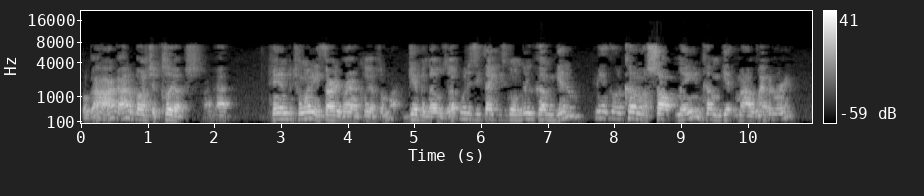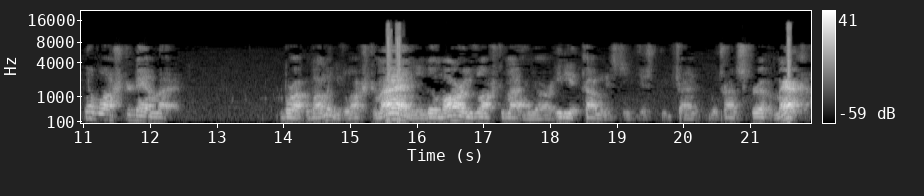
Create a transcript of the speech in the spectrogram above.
Well, God, I got a bunch of clips. I got 10 to 20, 30 round clips. I'm not giving those up. What does he think he's going to do? Come get them? He ain't going to come assault me and come get my weaponry. You've lost your damn mind. Barack Obama, you've lost your mind. And Bill Maher, you've lost your mind. You're an idiot communist. You just you're trying to, you're trying to screw up America.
